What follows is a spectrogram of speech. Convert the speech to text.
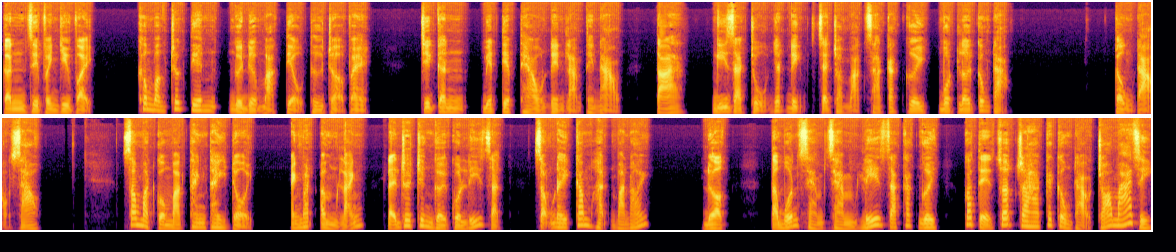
cần gì phải như vậy, không bằng trước tiên người đưa Mạc Tiểu Thư trở về. Chỉ cần biết tiếp theo nên làm thế nào, ta nghĩ gia chủ nhất định sẽ cho Mạc ra các ngươi một lời công đạo. Công đạo sao? Sau mặt của Mạc Thanh thay đổi, ánh mắt âm lãnh lại rơi trên người của Lý Giật, giọng đầy căm hận mà nói. Được, ta muốn xem xem Lý ra các ngươi có thể xuất ra cái công đạo chó má gì.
